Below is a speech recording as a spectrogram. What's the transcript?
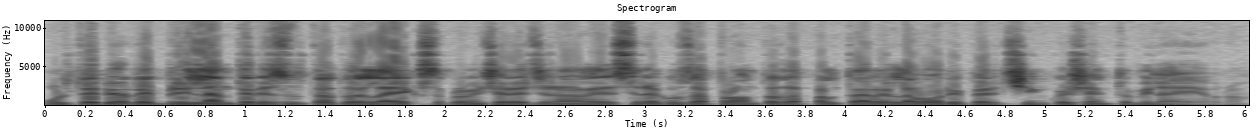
Ulteriore brillante risultato della ex provincia regionale di Siracusa pronta ad appaltare lavori per 500.000 euro.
